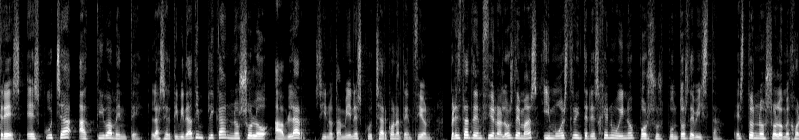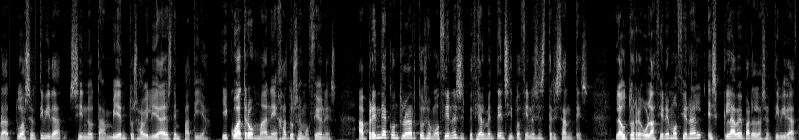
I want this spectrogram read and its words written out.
3. Escucha activamente. La asertividad implica no solo hablar, sino también escuchar con atención. Presta atención a los demás y muestra interés genuino por sus puntos de vista. Esto no solo mejora tu asertividad, sino también tus habilidades de empatía. Y 4. Maneja tus emociones. Aprende a controlar tus emociones especialmente en situaciones estresantes. La autorregulación emocional es clave para la asertividad.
